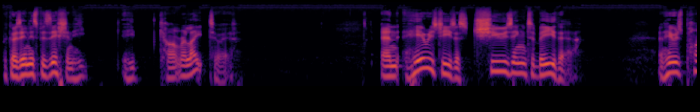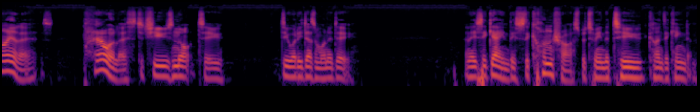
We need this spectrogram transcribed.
Because in his position, he, he can't relate to it. And here is Jesus choosing to be there. And here is Pilate powerless to choose not to do what he doesn't want to do. And it's again, this is the contrast between the two kinds of kingdom.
